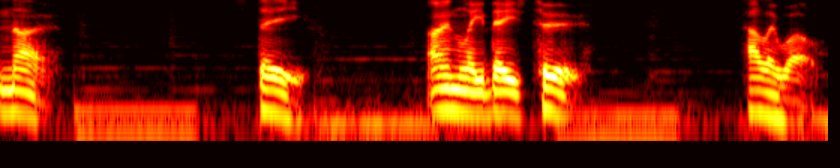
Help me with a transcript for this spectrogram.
No. Steve. Only these two. Halliwell.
